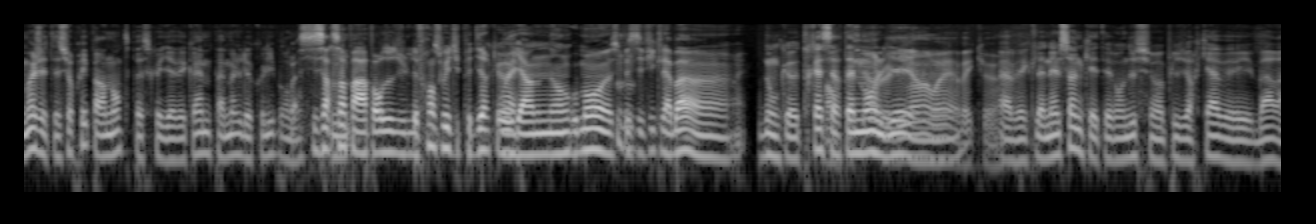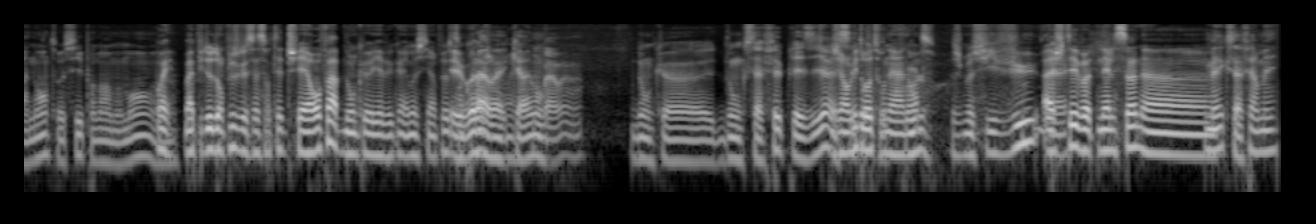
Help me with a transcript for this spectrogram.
moi, j'étais surpris par Nantes parce qu'il y avait quand même pas mal de colis pour Bah, nous. si ça ressort Mm. par rapport aux autres villes de France, oui, tu peux te dire qu'il Ouais. y a un engouement euh, spécifique là-bas. euh, ouais. Donc euh, très Alors, certainement lié lien, euh, ouais, avec. euh, avec la Nelson qui a été vendue sur plusieurs caves et bars à Nantes aussi pendant un moment. euh, Ouais. Bah, puis d'autant plus que ça sortait de chez Aerofab, donc euh, il y avait quand même aussi un peu. Et voilà, ouais, carrément. Bah ouais, ouais. Donc, euh, donc ça fait plaisir. J'ai envie de retourner à cool. Nantes. Je me suis vu Ouais. acheter votre Nelson. euh, Mec, ça a fermé.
